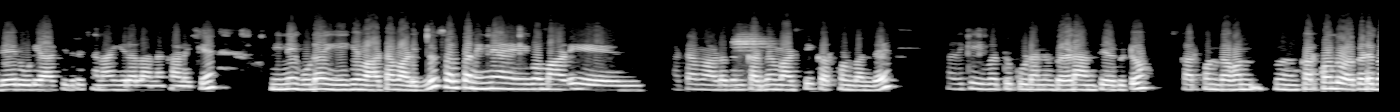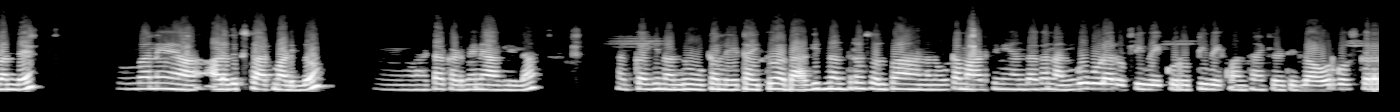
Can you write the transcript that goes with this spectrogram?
ಇದೇ ರೂಢಿ ಹಾಕಿದ್ರೆ ಚೆನ್ನಾಗಿರಲ್ಲ ಅನ್ನೋ ಕಾರಣಕ್ಕೆ ನಿನ್ನೆ ಕೂಡ ಹೀಗೆ ಆಟ ಮಾಡಿದ್ಲು. ಸ್ವಲ್ಪ ನಿನ್ನೆ ಹೇಗೋ ಮಾಡಿ ಹಠ ಮಾಡೋದನ್ನ ಕಡಿಮೆ ಮಾಡಿಸಿ ಕರ್ಕೊಂಡ್ ಬಂದೆ. ಅದಕ್ಕೆ ಇವತ್ತು ಕೂಡ ಬೇಡ ಅಂತ ಹೇಳ್ಬಿಟ್ಟು ಕರ್ಕೊಂಡ್ ಬಗೊಂಡ್ ಕರ್ಕೊಂಡು ಒಳಗಡೆ ಬಂದೆ. ತುಂಬಾನೇ ಅಳೋದಕ್ ಸ್ಟಾರ್ಟ್ ಮಾಡಿದ್ಲು. ಹ್ಮ್, ಹಠ ಕಡಿಮೆನೆ ಆಗ್ಲಿಲ್ಲ. ಅದಕ್ಕಾಗಿ ನಂದು ಊಟ ಲೇಟ್ ಆಯ್ತು. ಅದಾಗಿದ ನಂತರ ಸ್ವಲ್ಪ ನಾನು ಊಟ ಮಾಡ್ತೀನಿ ಅಂದಾಗ ನನ್ಗೂ ಕೂಡ ರೊಟ್ಟಿ ಬೇಕು ರೊಟ್ಟಿ ಬೇಕು ಅಂತ ಕೇಳ್ತಿದ್ಲು. ಅವ್ರಿಗೋಸ್ಕರ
